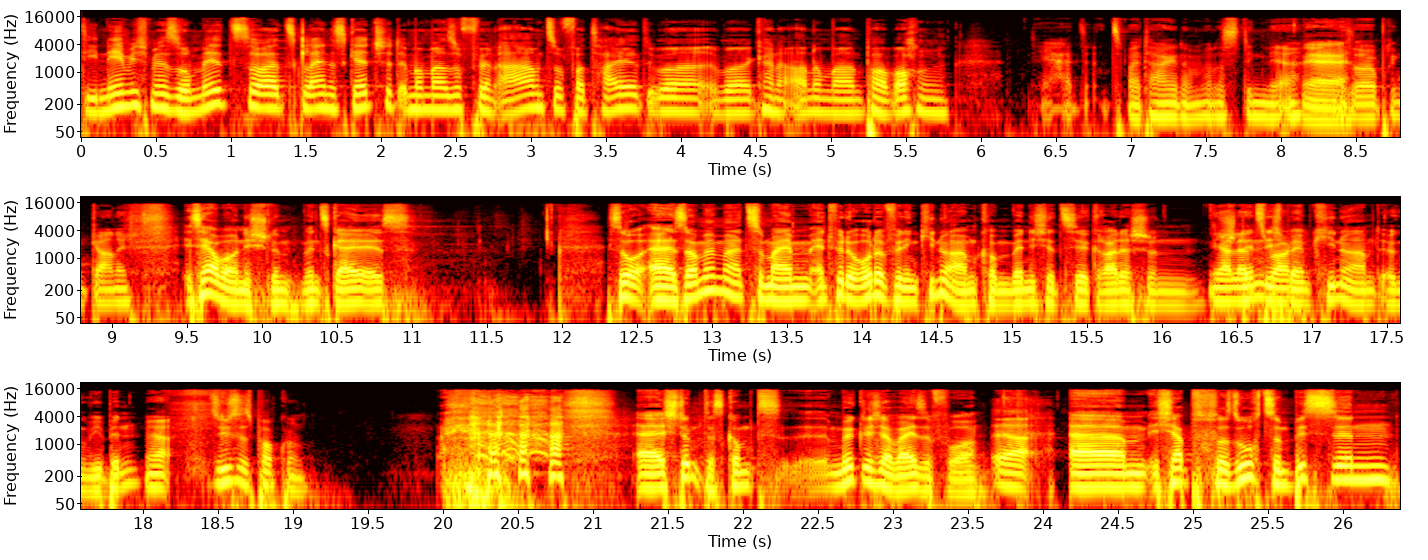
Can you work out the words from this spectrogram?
die nehme ich mir so mit, so als kleines Gadget, immer mal so für den Abend, so verteilt über, über, keine Ahnung, mal ein paar Wochen. Ja, zwei Tage, dann war das Ding leer. Ja, ja. Also bringt gar nichts. Ist ja aber auch nicht schlimm, wenn es geil ist. So, äh, sollen wir mal zu meinem Entweder-Oder für den Kinoabend kommen, wenn ich jetzt hier gerade schon Ja, ständig beim Kinoabend irgendwie bin? Süßes Popcorn. Äh, stimmt, das kommt äh, möglicherweise vor. Ja, Ähm, ich habe versucht, so ein bisschen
